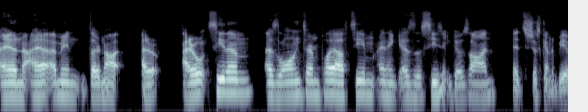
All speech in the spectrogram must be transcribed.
and I, I mean, they're not. I don't. I don't see them as a long-term playoff team. I think as the season goes on, it's just going to be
